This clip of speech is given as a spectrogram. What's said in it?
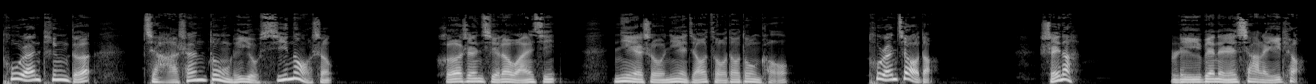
突然听得假山洞里有嬉闹声。和珅起了玩心，蹑手蹑脚走到洞口，突然叫道：“谁呢？”里边的人吓了一跳，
